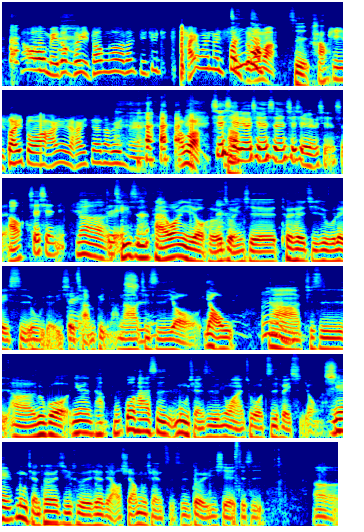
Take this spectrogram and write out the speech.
那欧美都可以通哦，那就就台湾那算什么嘛？是好，比赛多还还在那边呢，好不好？谢谢刘先生，谢谢刘先生，好，谢谢你。那其实台湾也有核准一些褪黑激素类似物的一些产品啊，那其实有药物。那其实呃，如果因为它不过它是目前是用来做自费使用的，因为目前褪黑激素的一些疗效，目前只是对于一些就是呃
